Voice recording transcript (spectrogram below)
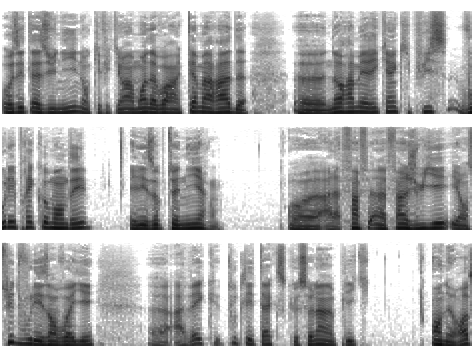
aux États-Unis. Donc, effectivement, à moins d'avoir un camarade euh, nord-américain qui puisse vous les précommander et les obtenir euh, à la fin, à fin juillet et ensuite vous les envoyer euh, avec toutes les taxes que cela implique en Europe,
